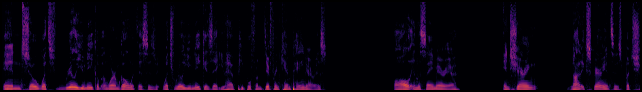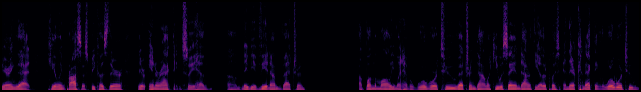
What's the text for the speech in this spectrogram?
And so, what's really unique, and where I'm going with this is what's really unique is that you have people from different campaign eras, all in the same area, and sharing not experiences, but sharing that healing process because they're they're interacting. So you have um, maybe a Vietnam veteran up on the mall. You might have a World War II veteran down, like you were saying, down at the other place, and they're connecting. The World War II.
